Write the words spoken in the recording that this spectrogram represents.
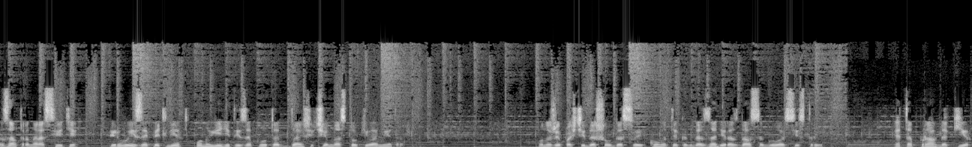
Завтра на рассвете, впервые за пять лет, он уедет из оплота дальше, чем на 100 километров. Он уже почти дошел до своей комнаты, когда сзади раздался голос сестры. «Это правда, Кир?»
